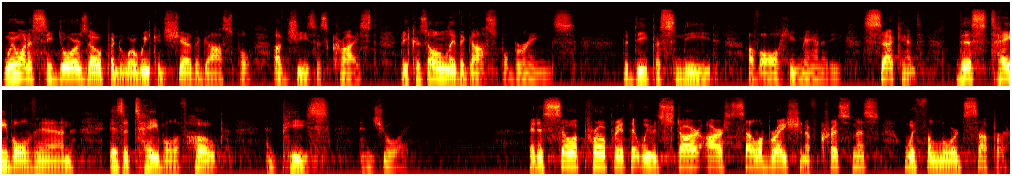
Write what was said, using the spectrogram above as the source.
We want to see doors opened where we can share the gospel of Jesus Christ because only the gospel brings the deepest need of all humanity. Second, this table then is a table of hope and peace and joy. It is so appropriate that we would start our celebration of Christmas with the Lord's Supper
